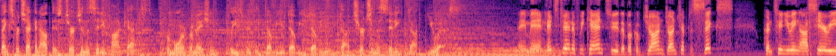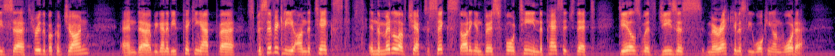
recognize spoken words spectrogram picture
Thanks for checking out this Church in the City podcast. For more information, please visit www.churchinthecity.us. Amen. Let's turn, if we can, to the book of John, John chapter 6, continuing our series uh, through the book of John. And uh, we're going to be picking up uh, specifically on the text in the middle of chapter 6, starting in verse 14, the passage that deals with Jesus miraculously walking on water.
